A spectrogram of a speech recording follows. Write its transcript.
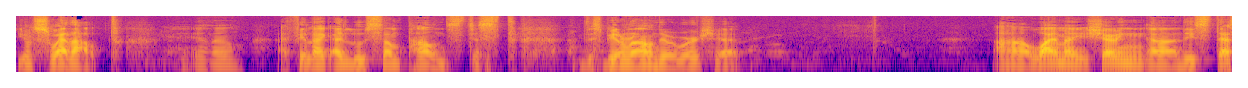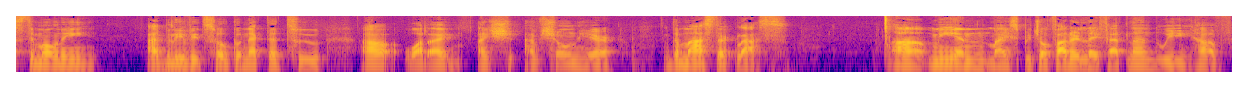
you'll sweat out. You know, I feel like I lose some pounds just just be around their worship. Uh, why am I sharing uh, this testimony? I believe it's so connected to uh, what I, I have shown here. The master class. Uh, me and my spiritual father, Leif Hetland, we have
